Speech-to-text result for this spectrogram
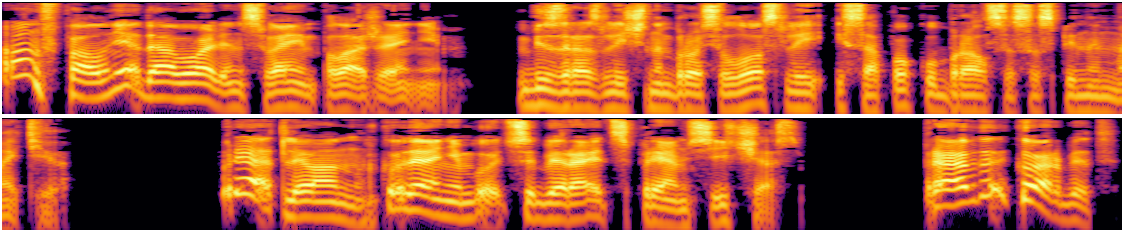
«Он вполне доволен своим положением», — безразлично бросил Осли, и сапог убрался со спины Мэтью. «Вряд ли он куда-нибудь собирается прямо сейчас. Правда, Корбет?»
